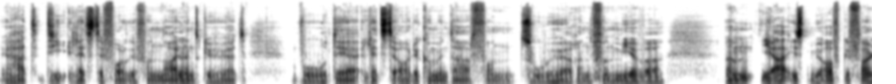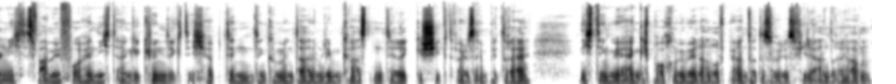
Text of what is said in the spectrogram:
Er hat die letzte Folge von Neuland gehört, wo der letzte Audiokommentar von Zuhörern von mir war. Ähm, ja, ist mir aufgefallen, es war mir vorher nicht angekündigt. Ich habe den, den Kommentar dem lieben Carsten direkt geschickt als MP3, nicht irgendwie eingesprochen über einen Anrufbeantworter, so wie das viele andere haben.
